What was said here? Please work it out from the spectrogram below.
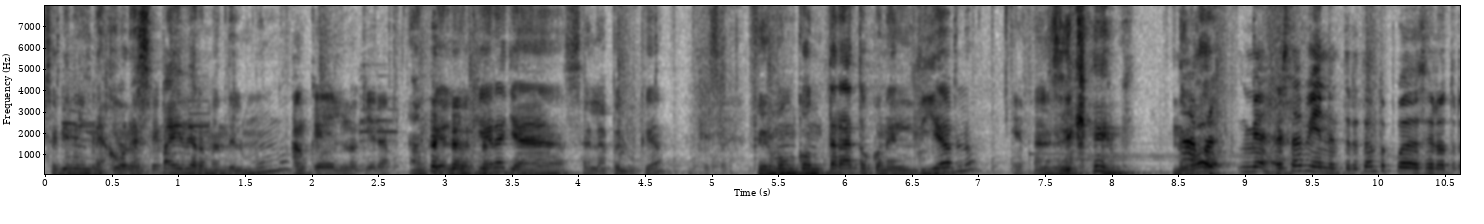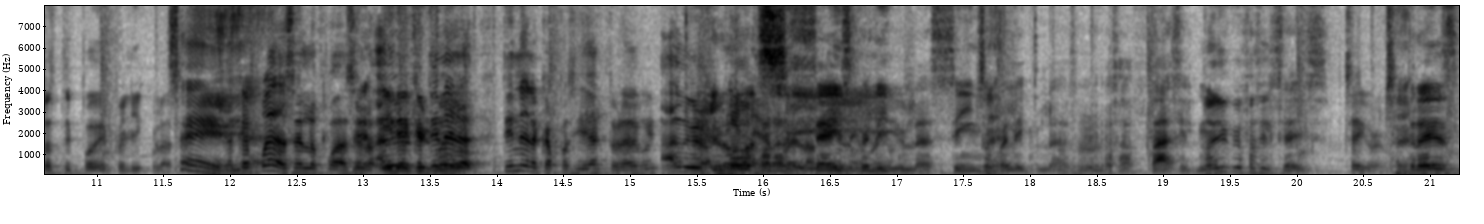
Se viene el mejor. Spider-Man del mundo. Aunque él no quiera. Aunque él no quiera, ya se la peluquea. Exacto. Firmó un contrato con el diablo. Así que. No Ah, pero, mira, está bien, entre tanto puede hacer otro tipo de películas. Sí, Lo que puede hacerlo, puede hacerlo. Sí, y de que tiene la, tiene la capacidad actoral, güey. Ha de para lo seis películas, cinco Sí. películas, güey. O sea, fácil. No digo que fácil seis. Sí, güey. Sí. Tres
